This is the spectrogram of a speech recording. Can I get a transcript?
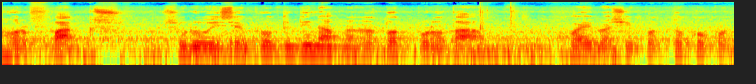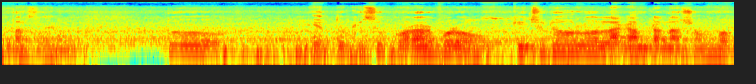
ধরপাক শুরু হয়েছে প্রতিদিন আপনারা তৎপরতা ক্ষয়বাসী প্রত্যক্ষ করতেছেন। তো এত কিছু করার পরও কিছুটা হলো লাগাম টানা সম্ভব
